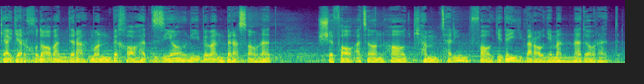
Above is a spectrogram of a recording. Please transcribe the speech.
که اگر خداوند رحمان بخواهد زیانی به من برساند شفاعت آنها کمترین فایدهی برای من ندارد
